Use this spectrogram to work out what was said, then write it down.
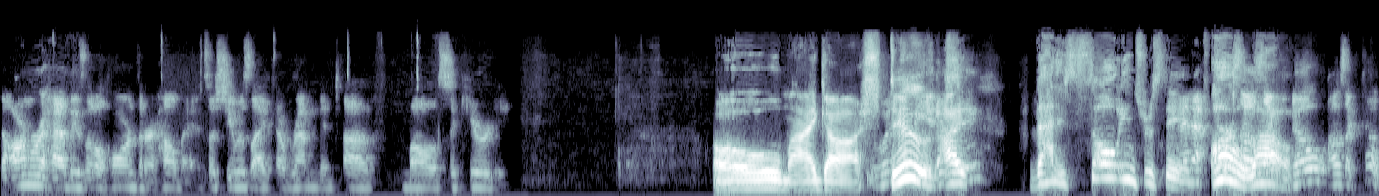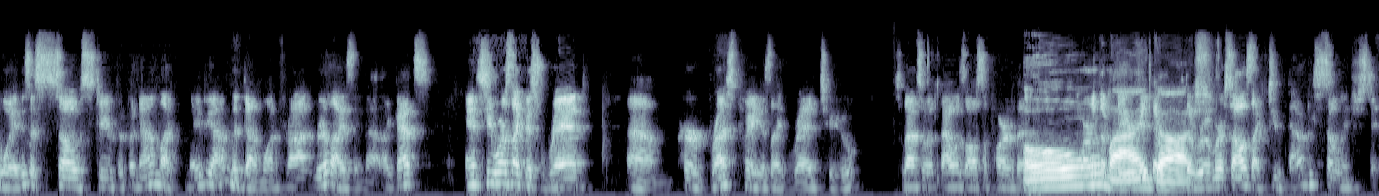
the armorer had these little horns in her helmet, and so she was like a remnant of Maul's security. Oh my gosh, Wouldn't that dude! I that is so interesting. And at first Oh wow! like, no, I was like, no way, this is so stupid. But now I'm like, maybe I'm the dumb one for not realizing that. Like that's, and she wears like this red. Um, her breastplate is like red too, so that's what that was also part of the. part Oh of the, my the, gosh! The rumor. So I was like, dude, that would be so interesting.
